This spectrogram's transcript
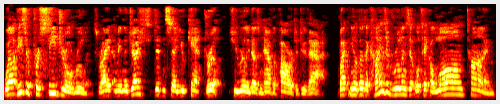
Well, these are procedural rulings, right? I mean, the judge didn't say you can't drill. She really doesn't have the power to do that. But, you know, they're the kinds of rulings that will take a long time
